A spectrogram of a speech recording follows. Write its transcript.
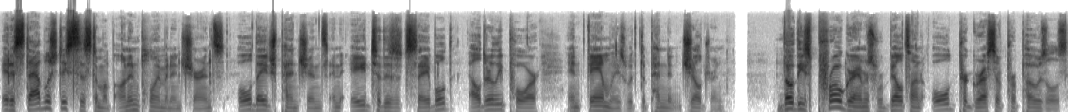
It established a system of unemployment insurance, old age pensions, and aid to the disabled, elderly poor, and families with dependent children. Though these programs were built on old progressive proposals,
